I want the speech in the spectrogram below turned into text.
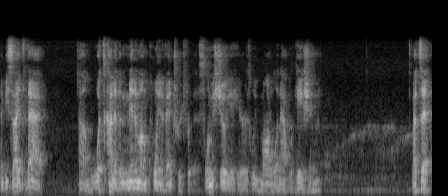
And besides that, um, what's kind of the minimum point of entry for this? let me show you here as we model an application. That's it.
